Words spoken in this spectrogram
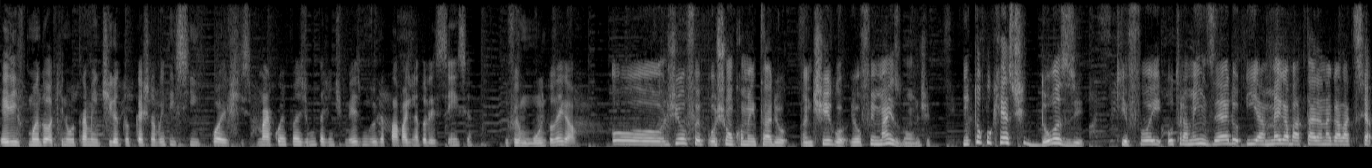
Ele mandou aqui no Ultraman Tiga, do Topcast 95. Pô, RX, marcou a infância de muita gente mesmo. Eu já tava ali na adolescência e foi muito legal. O Gil foi, puxou um comentário antigo, eu fui mais longe. No TokuCast 12, que foi Ultraman Zero e a Mega Batalha na Galáxia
